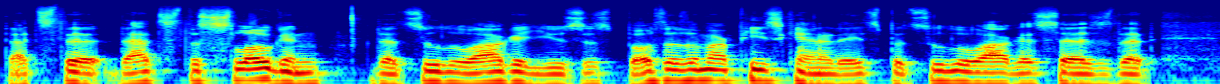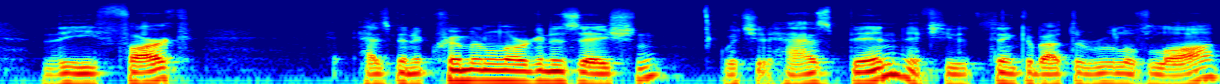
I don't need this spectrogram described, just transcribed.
that's the that's the slogan that Zuluaga uses. Both of them are peace candidates, but Zuluaga says that the FARC has been a criminal organization, which it has been if you think about the rule of law,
